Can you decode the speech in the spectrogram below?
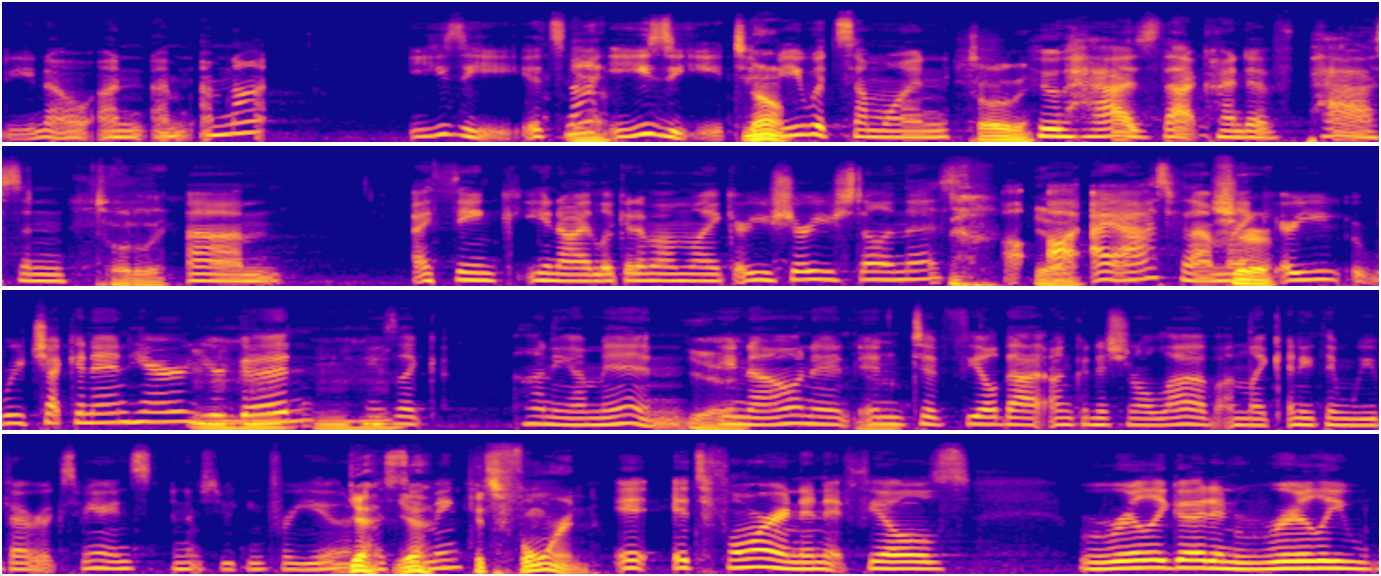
you know I'm I'm, I'm not easy. It's not Yeah. easy to No. be with someone Totally. who has that kind of past and. totally. um, I think you know. I look at him. I'm like, "Are you sure you're still in this?" Yeah. I, I asked for them. Sure. Like, "Are you? Are we checking in here? You're good." He's like, "Honey, I'm in." Yeah. You know, and it, and to feel that unconditional love, unlike anything we've ever experienced, and I'm speaking for you. Yeah. I'm assuming Yeah. It's foreign. it, it's foreign and it feels really good and really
